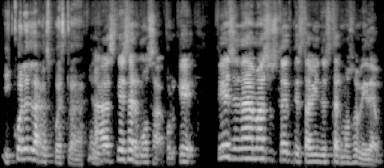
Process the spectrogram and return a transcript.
¿Y cuál es la respuesta? Ah, es que es hermosa, porque fíjese nada más usted que está viendo este hermoso video.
